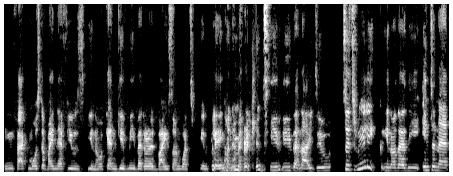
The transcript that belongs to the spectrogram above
In fact, most of my nephews, you know, can give me better advice on what's you know, playing on American TV than I do. So it's really, you know, the, the internet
